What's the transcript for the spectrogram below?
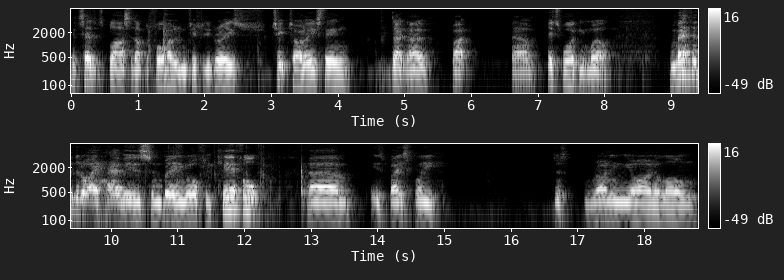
it says it's blasted up to 450 degrees cheap Chinese thing, don't know, but um, it's working well. Method that I have is, and being awfully careful, um, is basically just running the iron along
